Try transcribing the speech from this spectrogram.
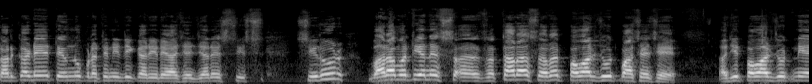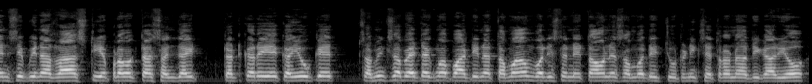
તરકડે તેમનું પ્રતિનિધિ કરી રહ્યા છે. જ્યારે શિરૂર બારામતી અને સત્તારા શરદ પવાર જૂથ પાસે છે. અજીત પવાર જૂથની એનસીપીના રાષ્ટ્રીય પ્રવક્તા સંજય તટકરેએ કહ્યું કે સમીક્ષા બેઠકમાં પાર્ટીના તમામ વરિષ્ઠ નેતાઓને સંબંધિત ચૂંટણી ક્ષેત્રના અધિકારીઓ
